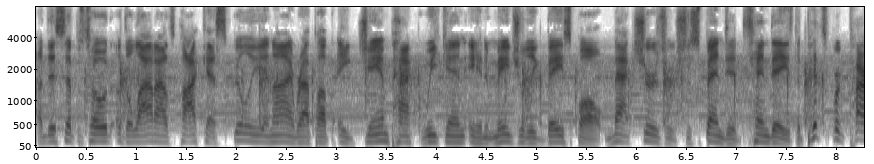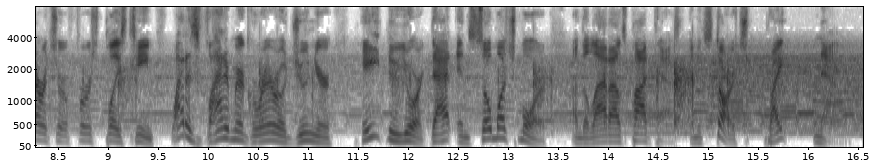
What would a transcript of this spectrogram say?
On this episode of the Loud Outs podcast, Spilly and I wrap up a jam packed weekend in Major League Baseball. Max Scherzer suspended 10 days. The Pittsburgh Pirates are a first place team. Why does Vladimir Guerrero Jr. hate New York? That and so much more on the Loud Outs podcast. And it starts right now.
